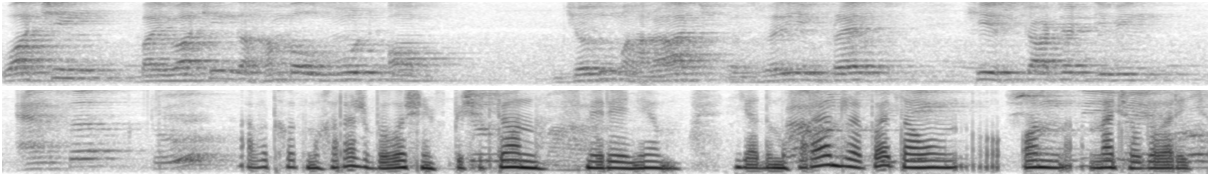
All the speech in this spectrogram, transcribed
watching, by watching the humble mood of Jadu Maharaj, was very impressed. He started giving answer to А вот Ход Махарадж был очень впечатлен смирением Яду Махараджа, поэтому он, он начал говорить. Eh.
